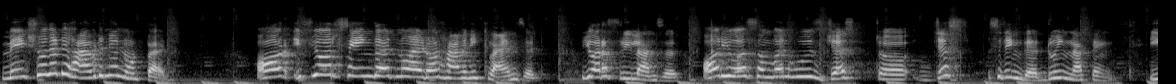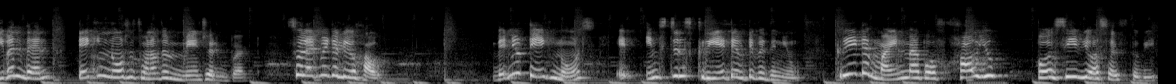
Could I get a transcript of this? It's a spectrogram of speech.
make sure that you have it in your notepad. Or if you are saying that no, I don't have any clients yet, you are a freelancer, or you are someone who is just uh, just sitting there doing nothing. Even then, taking notes is one of the major impact. So let me tell you how. When you take notes, it instills creativity within you. Create a mind map of how you perceive yourself to be.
